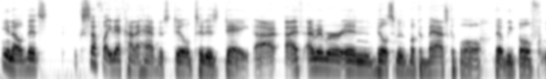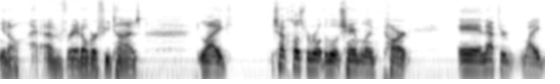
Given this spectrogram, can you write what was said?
you know that's stuff like that kind of happens still to this day I, I i remember in bill simmons's book of basketball that we both you know have read over a few times like Chuck Klosterman wrote the Will Chamberlain part, and after like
